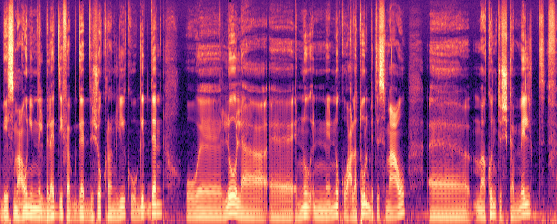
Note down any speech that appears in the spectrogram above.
بيسمعوني من البلاد دي فبجد شكرا ليكوا جدا. ولولا آه إن انكم على طول بتسمعوا آه ما كنتش كملت. ف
